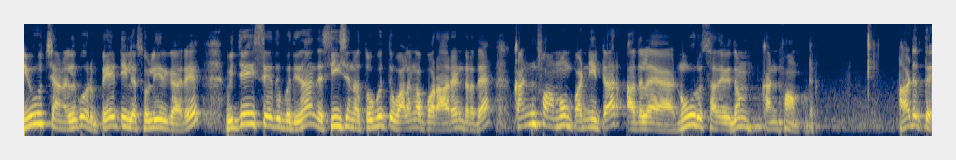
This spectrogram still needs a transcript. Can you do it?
நியூஸ் சேனலுக்கு ஒரு பேட்டியில் சொல்லியிருக்காரு. விஜய் சேதுபதி தான் இந்த சீசனை தொகுத்து வழங்க போகிறாருன்றதை கன்ஃபார்மும் பண்ணிட்டார். அதில் நூறு சதவீதம் கன்ஃபார்ம் அடுத்து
